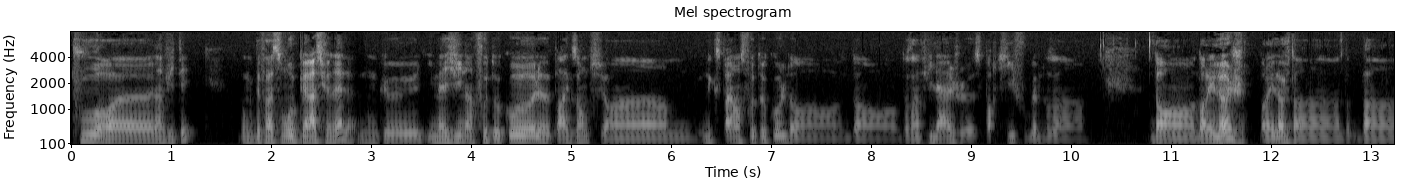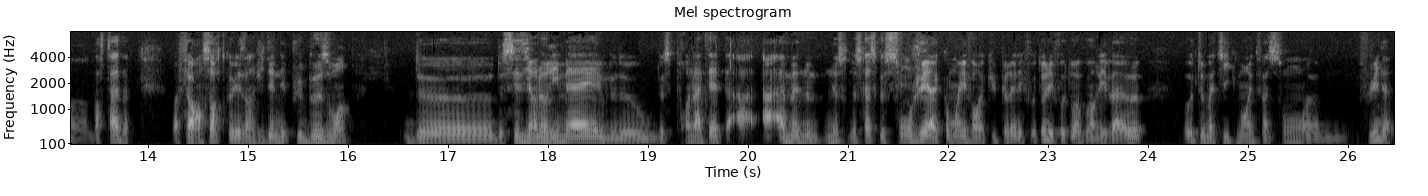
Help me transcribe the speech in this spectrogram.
pour l'invité. Donc de façon opérationnelle. Donc imagine un photocall, par exemple, sur une expérience photocall dans, dans, un village sportif ou même dans dans, les loges, dans les loges d'un stade, on va faire en sorte que les invités n'aient plus besoin de, saisir leur email ou de, se prendre la tête à, ne, serait-ce que songer à comment ils vont récupérer les photos. Les photos vont arriver à eux automatiquement et de façon euh, fluide.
